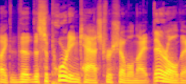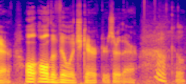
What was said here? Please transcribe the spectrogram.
like the the supporting cast for Shovel Knight, they're all there. All all the village characters are there. Oh, cool.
